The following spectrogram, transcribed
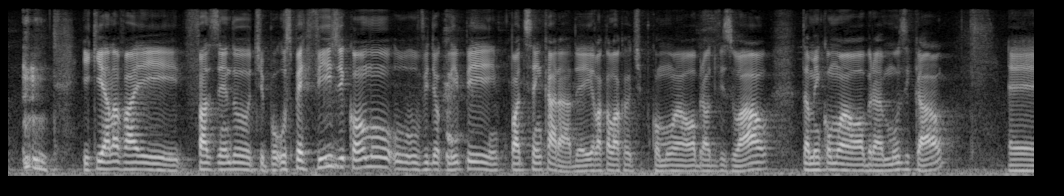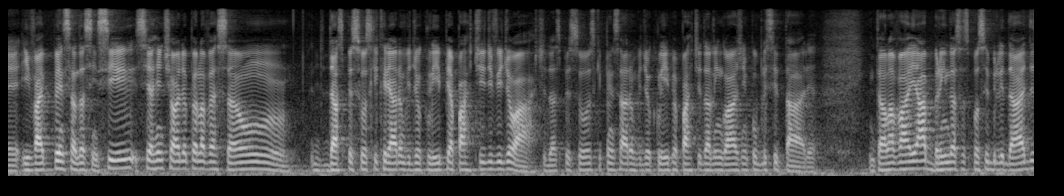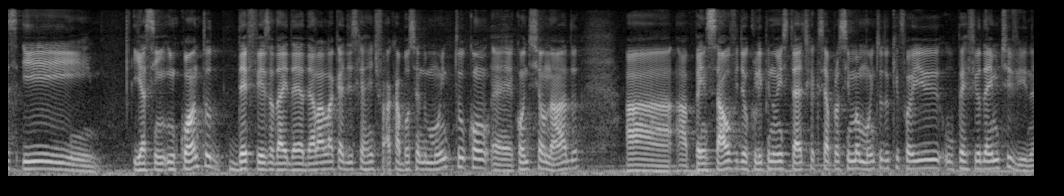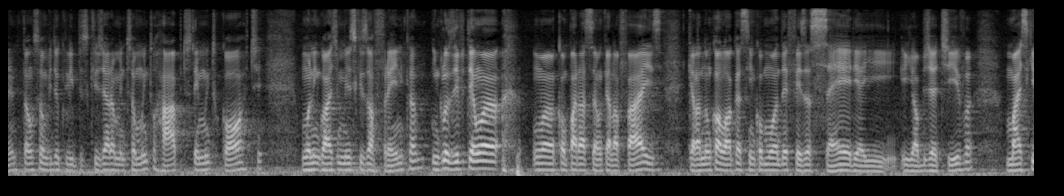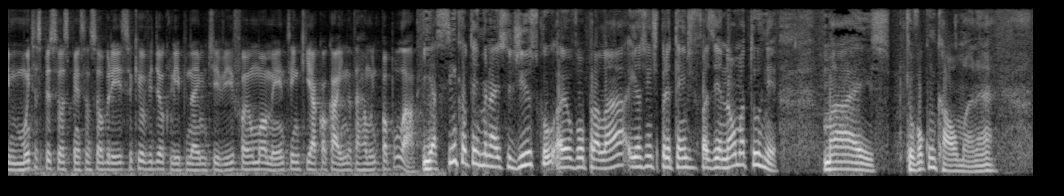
E que ela vai fazendo, tipo, os perfis de como o, o videoclipe pode ser encarado. E aí ela coloca, tipo, como uma obra audiovisual, também como uma obra musical. É, e vai pensando assim, se, se a gente olha pela versão das pessoas que criaram videoclipe a partir de videoarte, das pessoas que pensaram videoclipe a partir da linguagem publicitária. Então ela vai abrindo essas possibilidades e e assim, enquanto defesa da ideia dela, ela quer dizer que a gente acabou sendo muito con- é, condicionado a, a pensar o videoclipe numa estética que se aproxima muito do que foi o perfil da MTV, né? Então são videoclipes que geralmente são muito rápidos, tem muito corte, uma linguagem meio esquizofrênica. Inclusive tem uma, uma comparação que ela faz, que ela não coloca assim como uma defesa séria e, e objetiva, mas que muitas pessoas pensam sobre isso, que o videoclipe na MTV foi um momento em que a cocaína estava muito popular. E assim que eu terminar esse disco, eu vou para lá e a gente pretende fazer não uma turnê, mas que eu vou com calma, né?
